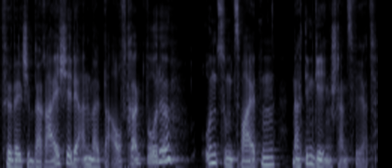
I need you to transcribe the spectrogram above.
für welche Bereiche der Anwalt beauftragt wurde und zum Zweiten nach dem Gegenstandswert.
